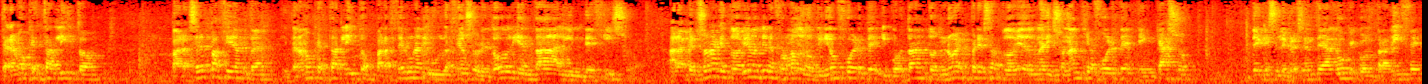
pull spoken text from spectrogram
tenemos que estar listos para ser pacientes y tenemos que estar listos para hacer una divulgación sobre todo orientada al indeciso, a la persona que todavía no tiene formado una opinión fuerte y por tanto no expresa todavía una disonancia fuerte en caso de que se le presente algo que contradice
